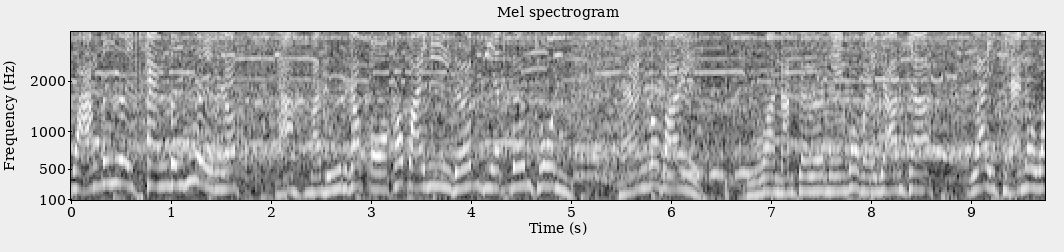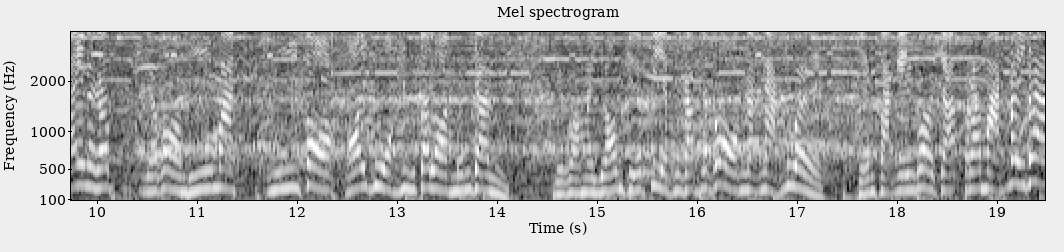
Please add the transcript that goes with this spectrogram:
ขวางไปเรื่อย แทงไปเรื่อยนะครับมาดูนะครับออกเข้าไปนี่เดินเบียดเดินชน แทงเข้าไปดูว่านำเจริญเองก็พยายามจะไล่แขนเอาไว้นะครับ แล้วก็มีหมัดมีศอกคอยบวกอยู่ตลอดเหมือนกันเรียกว่าไม่ยอมเสียเปรียบนะครับ แล้วก็ออกหนักๆด้วยเกมศักดิ์เองก็จะประมาทไม่ได้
